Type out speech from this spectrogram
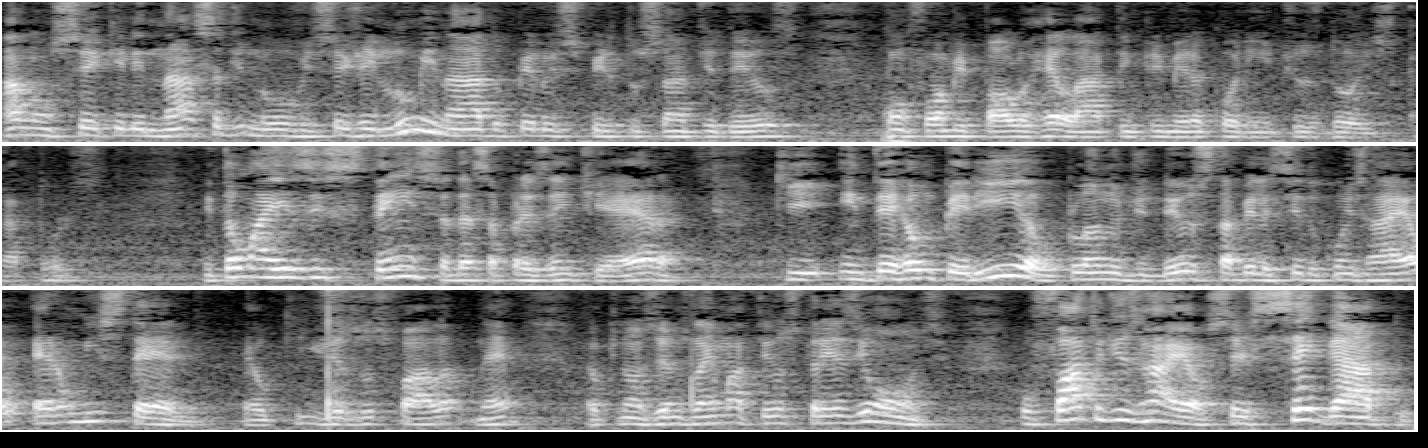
a não ser que ele nasça de novo e seja iluminado pelo Espírito Santo de Deus, conforme Paulo relata em 1 Coríntios 2, 14. Então a existência dessa presente era, que interromperia o plano de Deus estabelecido com Israel, era um mistério. É o que Jesus fala, né? É o que nós vemos lá em Mateus 13, 11. O fato de Israel ser cegado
